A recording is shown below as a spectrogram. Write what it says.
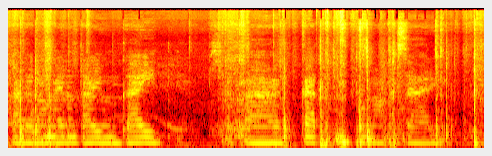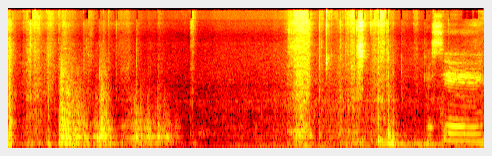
Para lang mayroon tayong guide sa pag-cut nito mga kasari. Kasi,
